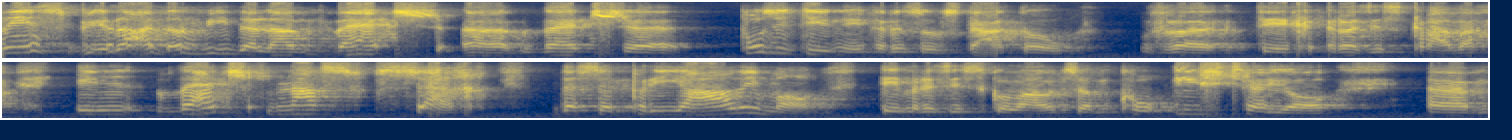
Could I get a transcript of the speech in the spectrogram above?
res bi rada videla več, uh, več pozitivnih rezultatov v teh raziskavah in več nas vseh, da se prijavimo tem raziskovalcem, ko iščejo um,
